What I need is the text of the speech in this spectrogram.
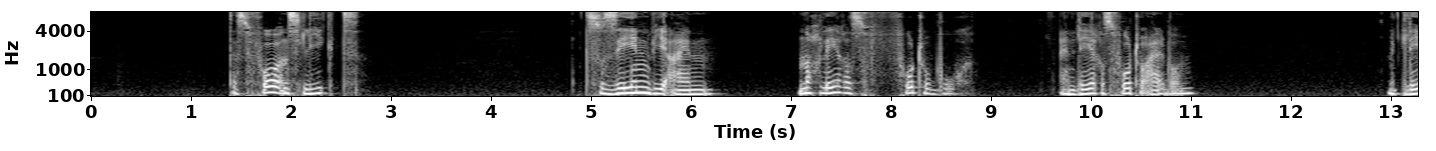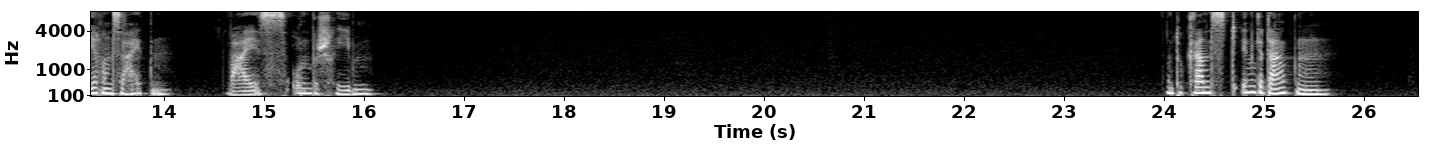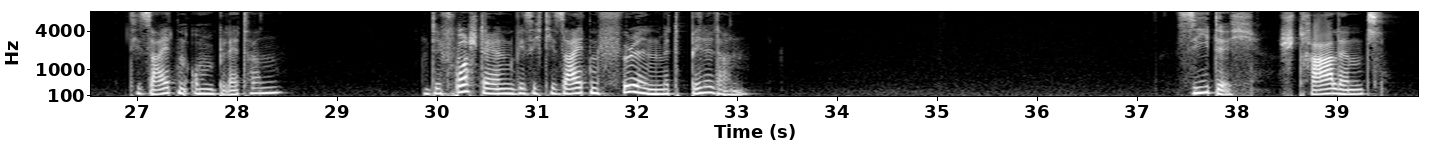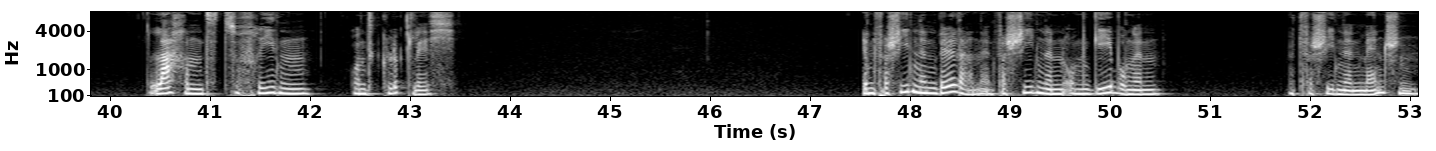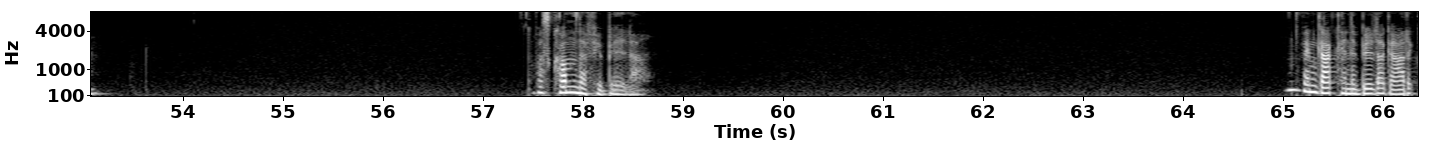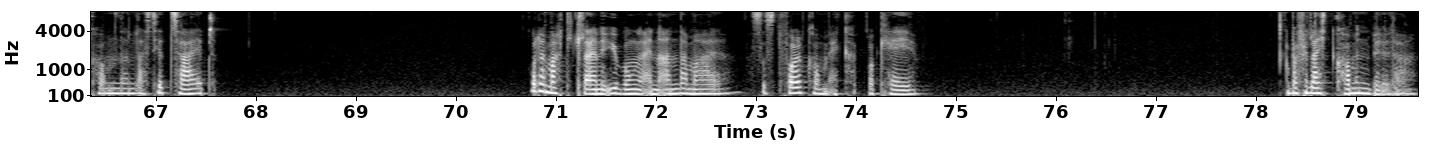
das vor uns liegt, zu sehen wie ein noch leeres Fotobuch, ein leeres Fotoalbum mit leeren Seiten, weiß, unbeschrieben. Und du kannst in Gedanken die Seiten umblättern und dir vorstellen, wie sich die Seiten füllen mit Bildern. Sieh dich strahlend, lachend, zufrieden und glücklich. In verschiedenen Bildern, in verschiedenen Umgebungen, mit verschiedenen Menschen. Was kommen da für Bilder? Wenn gar keine Bilder gerade kommen, dann lass dir Zeit. Oder mach die kleine Übung ein andermal. Es ist vollkommen okay. Aber vielleicht kommen Bilder.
